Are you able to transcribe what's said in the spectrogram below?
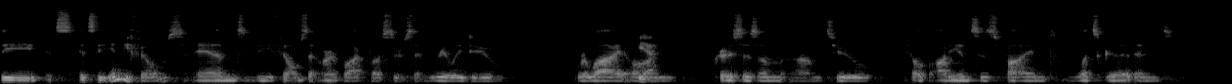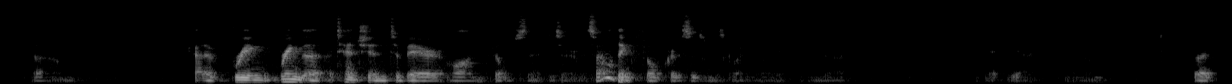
the it's it's the indie films and the films that aren't blockbusters that really do rely on Yeah. criticism um, to help audiences find what's good and kind of bring bring the attention to bear on films that deserve it. So I don't think film criticism is going away. And, uh, yeah. Um, but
